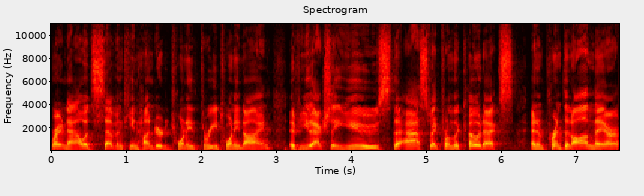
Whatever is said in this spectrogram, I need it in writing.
Right now it's 1700 to 2329. If you actually use the aspect from the codex and imprint it on there,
